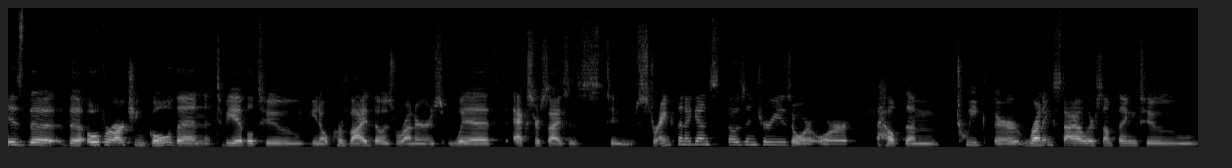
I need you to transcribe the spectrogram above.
is the the overarching goal then to be able to you know provide those runners with exercises to strengthen against those injuries or or help them tweak their running style or something to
